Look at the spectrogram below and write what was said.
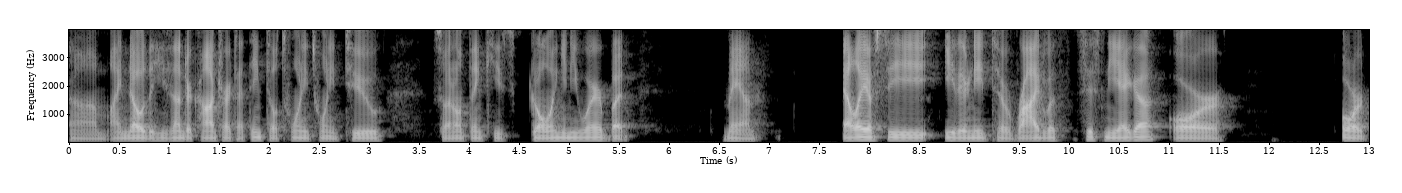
Um, I know that he's under contract, I think, till 2022. So I don't think he's going anywhere. But man, LAFC either need to ride with Sisniega or or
